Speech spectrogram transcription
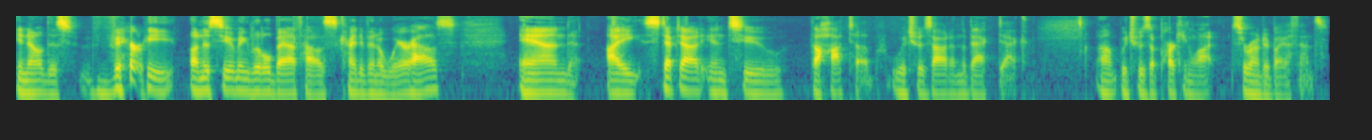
you know, this very unassuming little bathhouse, kind of in a warehouse. And I stepped out into the hot tub, which was out on the back deck, um, which was a parking lot surrounded by a fence.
